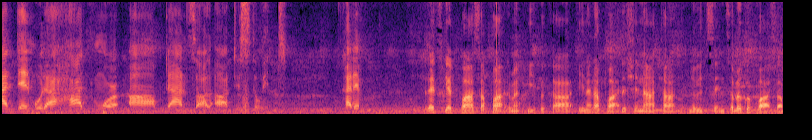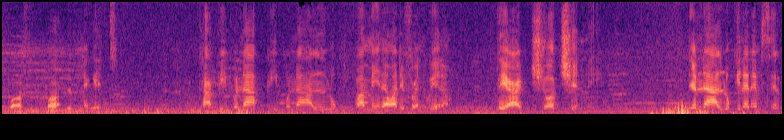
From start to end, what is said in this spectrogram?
and then would have had more um dancehall artists to it. Them Let's get past that part of my people because in other part she not talk nothing with sense. So we could pass that part the part then. I get. Cause people not people not look for me in a different way now. They are judging me. Them not looking at themselves.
